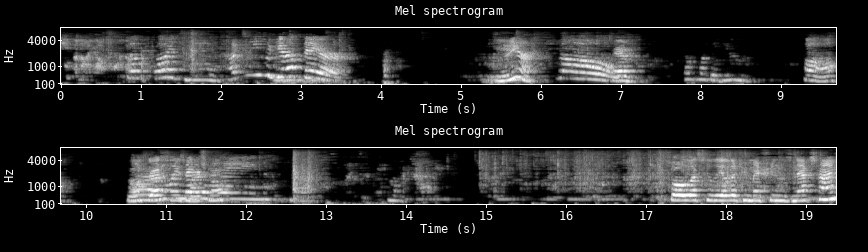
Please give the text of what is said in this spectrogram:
Keep an eye out for them. The fudge, man. How can you even get up there? Near. No. Him. That's what they do. Aw. You want Uh, the rest of these marshmallows? So let's do the other two missions next time.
